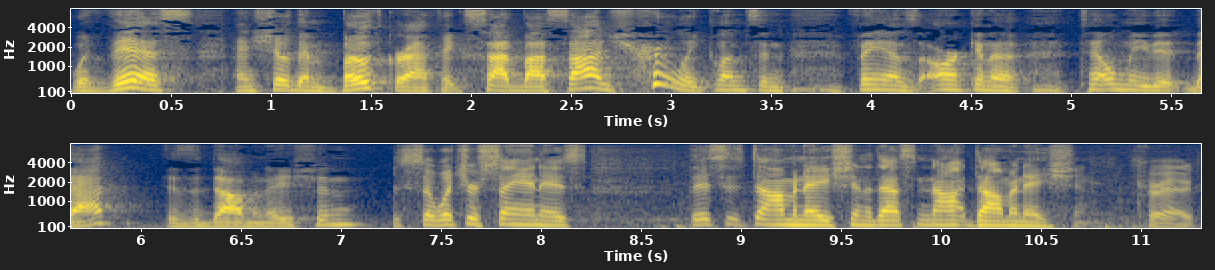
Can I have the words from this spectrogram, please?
with this and show them both graphics side by side, surely Clemson fans aren't going to tell me that that is a domination. So what you're saying is this is domination and that's not domination. Correct.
